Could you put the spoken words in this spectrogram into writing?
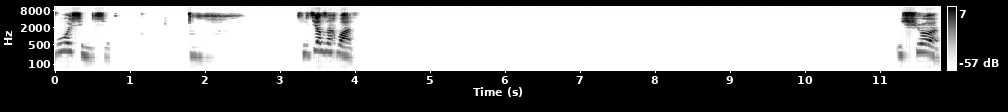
Восемьдесят. Слетел захват. Еще.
